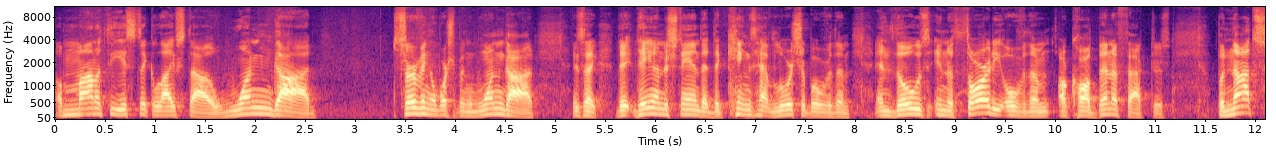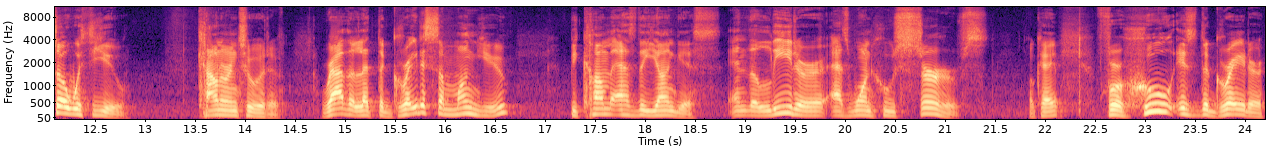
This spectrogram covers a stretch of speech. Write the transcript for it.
a monotheistic lifestyle, one God, serving and worshiping one God. It's like they, they understand that the kings have lordship over them, and those in authority over them are called benefactors. But not so with you. Counterintuitive. Rather, let the greatest among you become as the youngest, and the leader as one who serves. Okay? For who is the greater,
